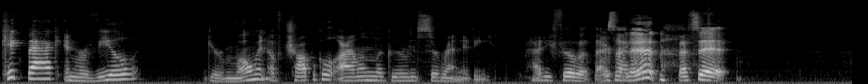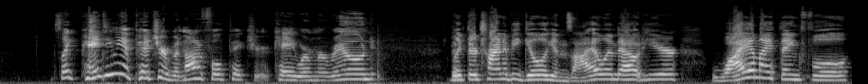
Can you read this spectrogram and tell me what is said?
Kick back and reveal your moment of tropical island lagoon serenity. How do you feel about that? Is that it? That's it. It's like painting me a picture, but not a full picture. Okay, we're marooned. Like they're trying to be Gilligan's Island out here. Why am I thankful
